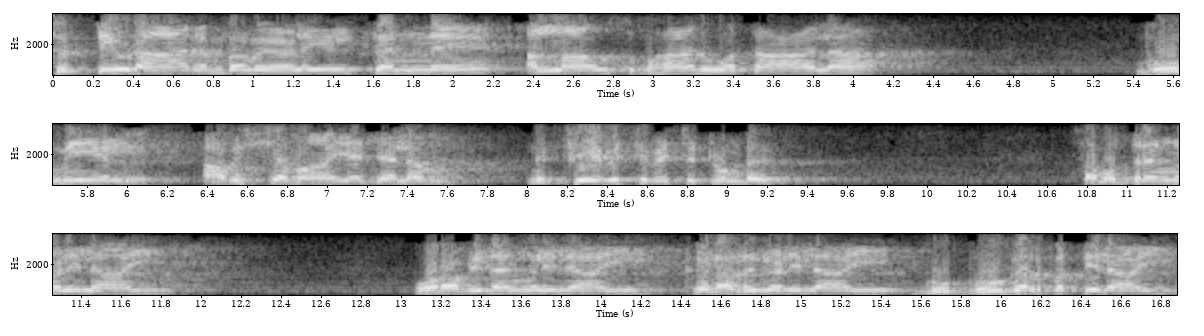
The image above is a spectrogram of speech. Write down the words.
സൃഷ്ടിയുടെ ആരംഭവേളയിൽ തന്നെ അള്ളാഹു സുബാനുവ താല ഭൂമിയിൽ ആവശ്യമായ ജലം നിക്ഷേപിച്ചു വെച്ചിട്ടുണ്ട്. സമുദ്രങ്ങളിലായി ഉറവിടങ്ങളിലായി കിണറുകളിലായി ഭൂഗർഭത്തിലായി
